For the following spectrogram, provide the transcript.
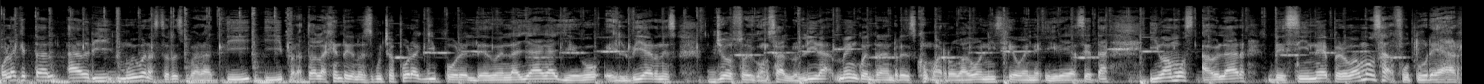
Hola, ¿qué tal? Adri, muy buenas tardes para ti y para toda la gente que nos escucha por aquí por el dedo en la llaga. Llegó el viernes. Yo soy Gonzalo Lira. Me encuentran en redes como arroba gonis, g o n y z y vamos a hablar de cine, pero vamos a futurear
